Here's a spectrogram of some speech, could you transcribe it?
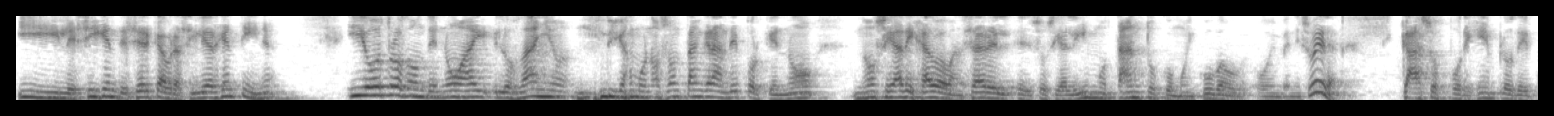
y le siguen de cerca Brasil y Argentina, y otros donde no hay, los daños, digamos, no son tan grandes porque no, no se ha dejado avanzar el, socialismo tanto como en Cuba o, en Venezuela. Casos, por ejemplo, de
